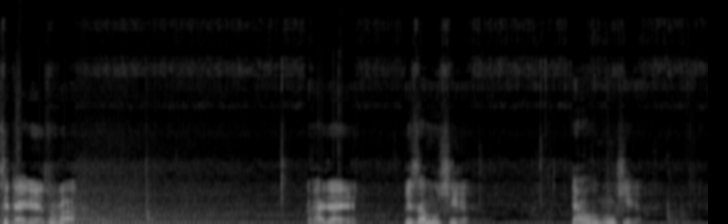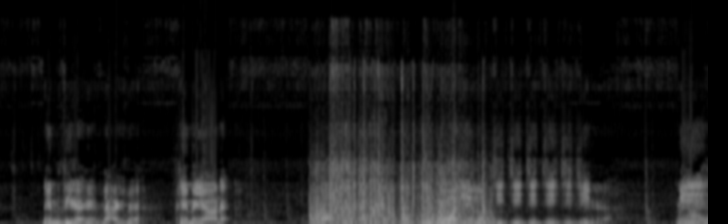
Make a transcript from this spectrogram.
စစ်တိုက်တယ်ဆိုတာတခါကျရင် ပြဿမှုရှိတယ်ရဟမှုရှိတယ်မင်းမသိတာရအများကြီးပဲဖင်မရနဲ့နော်ပြောကြည့်လို့ជីជីជីជីជីជីနေတာမင်း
